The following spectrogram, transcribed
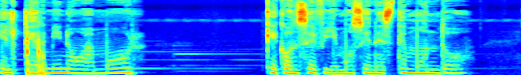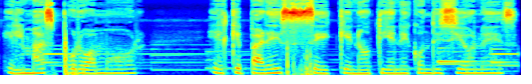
El término amor que concebimos en este mundo, el más puro amor, el que parece que no tiene condiciones,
